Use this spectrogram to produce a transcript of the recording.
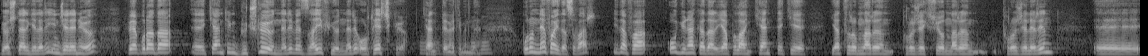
göstergeleri inceleniyor ve burada e, kentin güçlü yönleri ve zayıf yönleri ortaya çıkıyor kent denetiminde. Bunun ne faydası var? Bir defa o güne kadar yapılan kentteki yatırımların, projeksiyonların, projelerin e,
